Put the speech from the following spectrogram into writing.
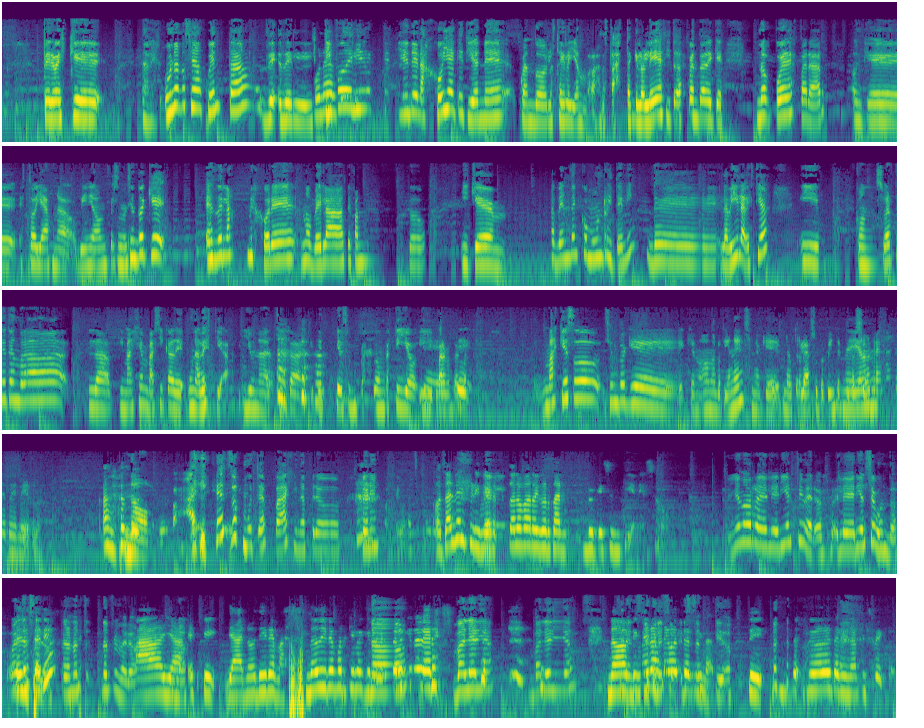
Pero es que, a ver, uno no se da cuenta de- del Una- tipo de libro que tiene, la joya que tiene cuando lo estás leyendo. Hasta, hasta que lo lees y te das cuenta de que no puedes parar. Aunque esto ya es una opinión personal. Siento que es de las mejores novelas de fantasía y que mm, venden como un retelling de La Bella y la Bestia y con suerte tendrá la imagen básica de una bestia y una chica que quiere ser un cas- un castillo y Sí, para contar sí. Más que eso, siento que, que no, no lo tiene, sino que da su propia Me dieron interpretación. ganas de releerlo. Hablando- No, vale, son muchas páginas, pero, pero no importa, igual. O tal vez el primero, Eh. solo para recordar lo que sentí en eso. Yo no releería el primero, leería el segundo. O el ¿En tercero, serio? Pero no el, no el primero. Ah, ya, No. es que ya no diré más. No diré por qué lo quiero, No. pero quiero leer. Valeria, Valeria. No, silencio primero debo ese terminar. Sí, de- debo de terminar perfecto.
